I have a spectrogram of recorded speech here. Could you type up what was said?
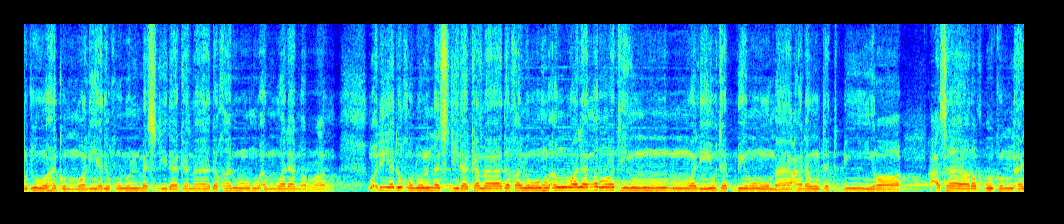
وجوهكم وليدخلوا المسجد كما دخلوه أول مرة. وليدخلوا المسجد كما دخلوه أول مرة وليتبروا ما علوا تتبيرا عسى ربكم أن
